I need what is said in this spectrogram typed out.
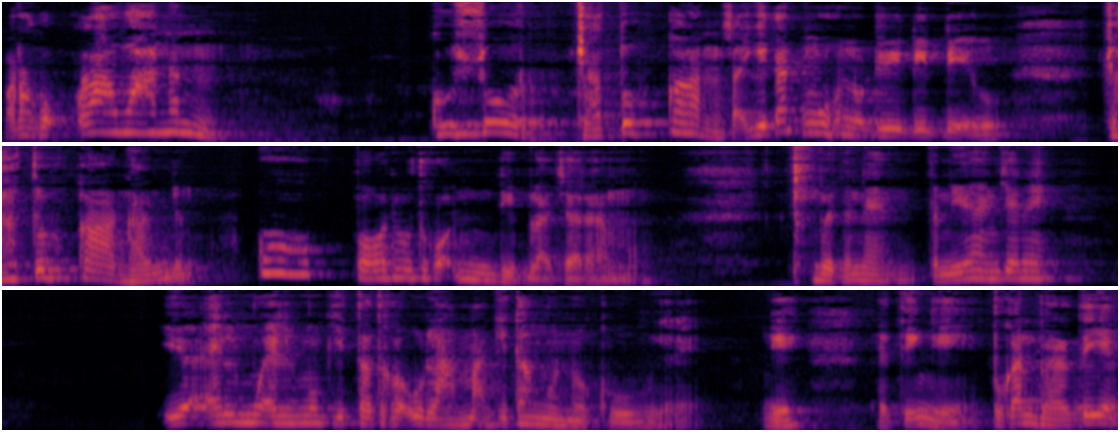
orang kok lawanan gusur jatuhkan saya kan ngono di titik jatuhkan hanya oh pohon itu kok endi belajaranmu betul nen yang jane ya ilmu-ilmu kita atau ulama kita ngono kuwi nggih. Dadi nggih bukan berarti ya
